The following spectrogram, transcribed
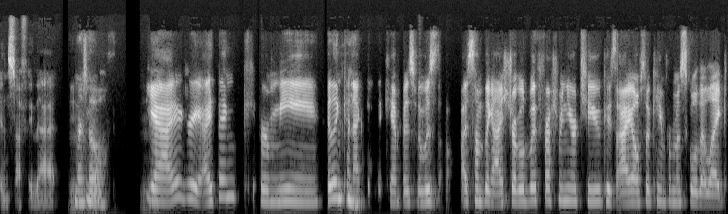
and stuff like that Mhm. myself. Yeah, I agree. I think for me, feeling connected to it was uh, something I struggled with freshman year too, because I also came from a school that like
